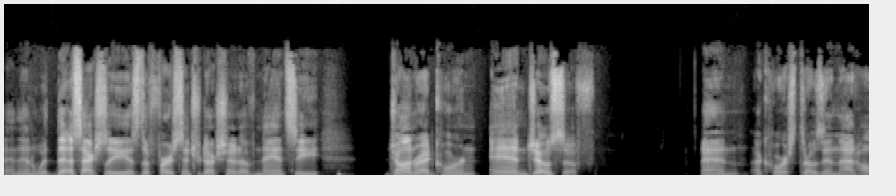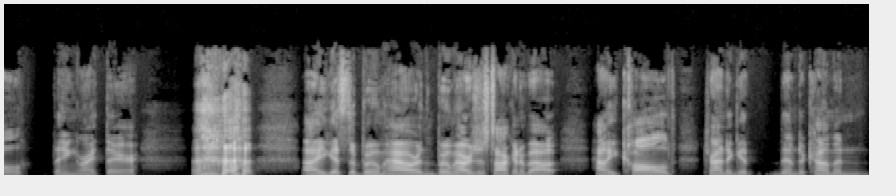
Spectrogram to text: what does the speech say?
And then with this, actually, is the first introduction of Nancy, John Redcorn, and Joseph and of course throws in that whole thing right there. uh, he gets the Boomhauer, and the Boomhauer's just talking about how he called, trying to get them to come and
